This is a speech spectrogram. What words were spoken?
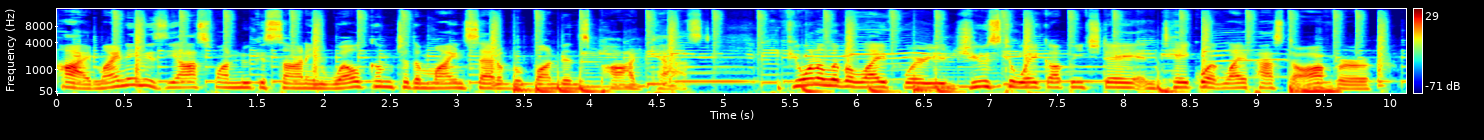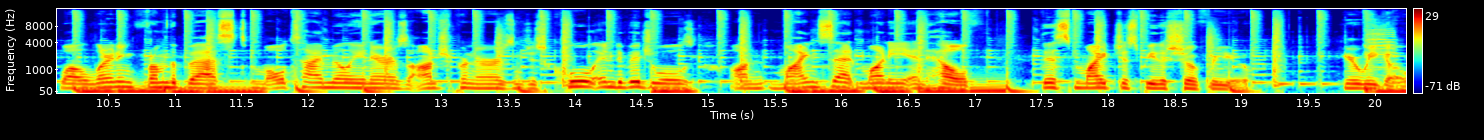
Hi, my name is Yaswan Nukasani. Welcome to the Mindset of Abundance podcast. If you want to live a life where you're juiced to wake up each day and take what life has to offer while learning from the best multimillionaires, entrepreneurs, and just cool individuals on mindset, money, and health, this might just be the show for you. Here we go.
